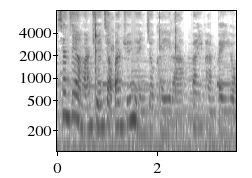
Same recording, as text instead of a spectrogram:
像这样完全搅拌均匀就可以啦，放一旁备用。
